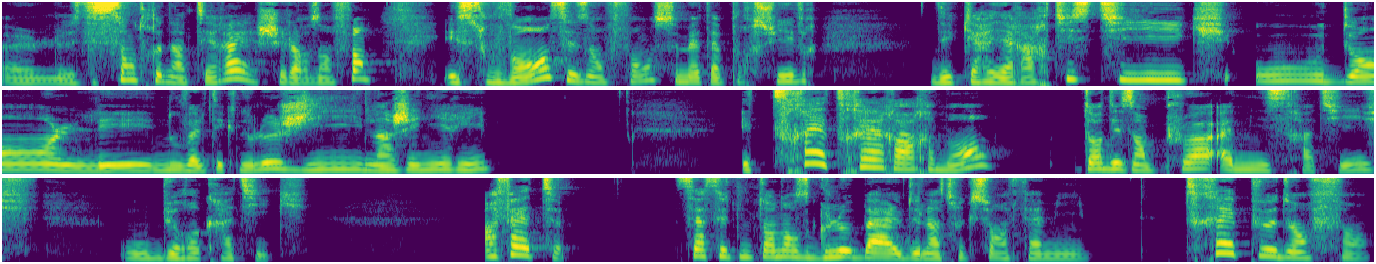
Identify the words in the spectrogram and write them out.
euh, le centre d'intérêt chez leurs enfants. Et souvent, ces enfants se mettent à poursuivre des carrières artistiques ou dans les nouvelles technologies, l'ingénierie. Et très très rarement dans des emplois administratifs, ou bureaucratique. En fait, ça c'est une tendance globale de l'instruction en famille. Très peu d'enfants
